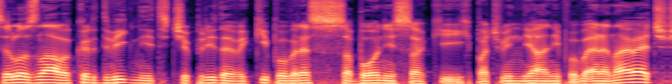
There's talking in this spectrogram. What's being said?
celo znalo kar dvigniti, če pride v ekipo brez Sabonisa, ki jih pač v Indijani pobere največ.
